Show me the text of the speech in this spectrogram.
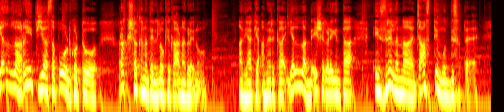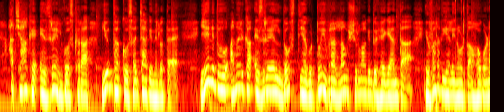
ಎಲ್ಲ ರೀತಿಯ ಸಪೋರ್ಟ್ ಕೊಟ್ಟು ರಕ್ಷಕನಂತೆ ನಿಲ್ಲೋಕೆ ಕಾರಣಗಳೇನು? ಅದ್ಯಾಕೆ ಅಮೆರಿಕ ಎಲ್ಲ ದೇಶಗಳಿಗಿಂತ ಇಸ್ರೇಲನ್ನು ಜಾಸ್ತಿ ಮುದ್ದಿಸುತ್ತೆ? ಅದ್ಯಾಕೆ ಇಸ್ರೇಲ್ಗೋಸ್ಕರ ಯುದ್ಧಕ್ಕೂ ಸಜ್ಜಾಗಿ ನಿಲ್ಲುತ್ತೆ? ಏನಿದು ಅಮೆರಿಕ, ಇಸ್ರೇಲ್ ದೋಸ್ತಿಯ ಗುಟ್ಟು ಇವರ ಲವ್ ಶುರುವಾಗಿದ್ದು ಹೇಗೆ ಅಂತ ಈ ವರದಿಯಲ್ಲಿ ನೋಡ್ತಾ ಹೋಗೋಣ.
